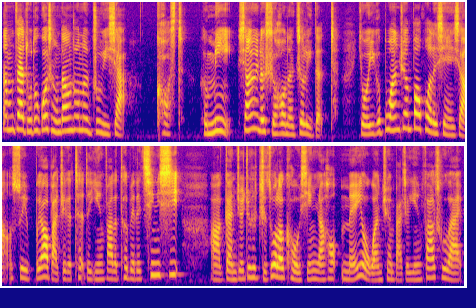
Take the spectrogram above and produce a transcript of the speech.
那么在读的过程当中呢，注意一下，cost 和 me 相遇的时候呢，这里的 t 有一个不完全爆破的现象，所以不要把这个 t 的音发的特别的清晰啊，感觉就是只做了口型，然后没有完全把这个音发出来。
